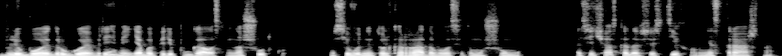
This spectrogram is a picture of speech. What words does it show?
В любое другое время я бы перепугалась не на шутку, но сегодня только радовалась этому шуму. А сейчас, когда все стихло, мне страшно.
